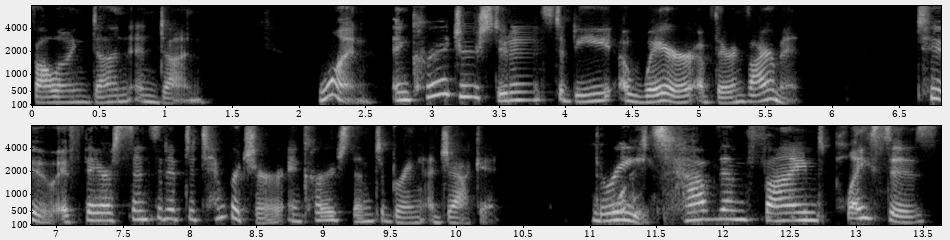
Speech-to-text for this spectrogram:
following Dunn and Dunn. One, encourage your students to be aware of their environment. Two, if they are sensitive to temperature, encourage them to bring a jacket. Three, what? have them find places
